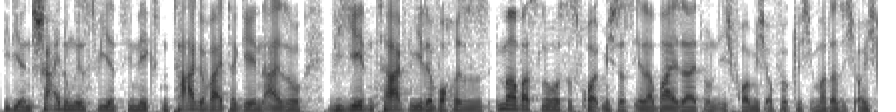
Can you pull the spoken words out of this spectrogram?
wie die Entscheidung ist, wie jetzt die nächsten Tage weitergehen. Also wie jeden Tag, wie jede Woche ist es immer was los. Es freut mich, dass ihr dabei seid und ich freue mich auch wirklich immer, dass ich euch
